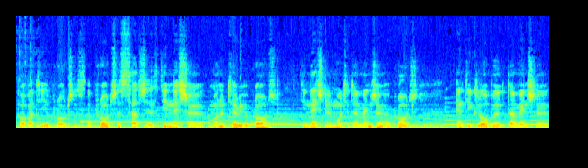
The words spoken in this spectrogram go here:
poverty approaches. Approaches such as the national monetary approach, the national multidimensional approach, and the global dimensional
